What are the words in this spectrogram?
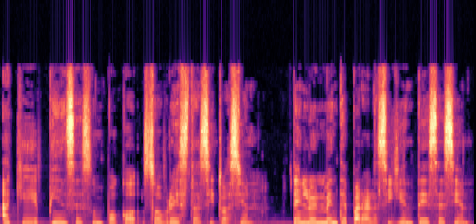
a que pienses un poco sobre esta situación. Tenlo en mente para la siguiente sesión.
